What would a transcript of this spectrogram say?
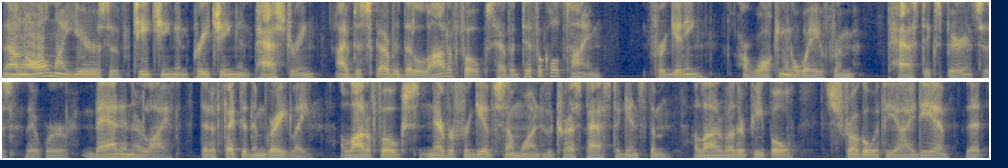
Now, in all my years of teaching and preaching and pastoring, I've discovered that a lot of folks have a difficult time forgetting or walking away from past experiences that were bad in their life that affected them greatly. A lot of folks never forgive someone who trespassed against them. A lot of other people struggle with the idea that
